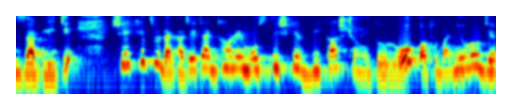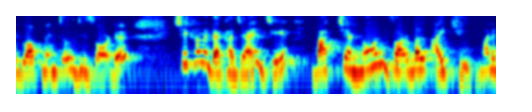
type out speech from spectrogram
ডিসাবিলিটি সেই ক্ষেত্রে দেখা যায় এটা এক ধরনের মস্তিষ্কের বিকাশজনিত রোগ অথবা নিউরো ডেভেলপমেন্টাল ডিসঅর্ডার সেখানে দেখা যায় যে বাচ্চার নন ভার্বাল আইকিউ মানে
